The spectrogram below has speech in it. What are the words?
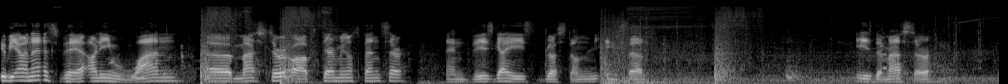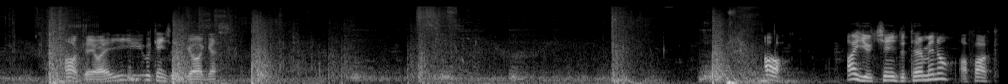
To be honest, there's only one uh, master of Terminal Spencer, and this guy is Guston himself. He's the master. Okay, well, y- we can just go, I guess. Oh! Oh, you changed the terminal? Oh, fuck.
